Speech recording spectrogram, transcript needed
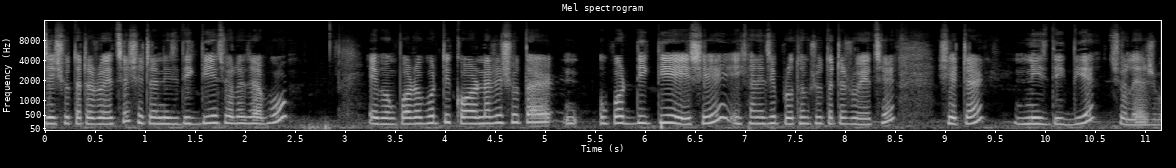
যে সুতাটা রয়েছে, সেটা নিজ দিক দিয়ে চলে যাব এবং পরবর্তী কর্নারের সুতার উপর দিক দিয়ে এসে এখানে যে প্রথম সুতাটা রয়েছে, সেটার নিচ দিক দিয়ে চলে আসব।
